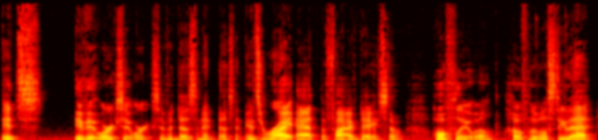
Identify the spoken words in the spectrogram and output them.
it's if it works, it works. If it doesn't, it doesn't. It's right at the five day. So hopefully it will. Hopefully we'll see that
